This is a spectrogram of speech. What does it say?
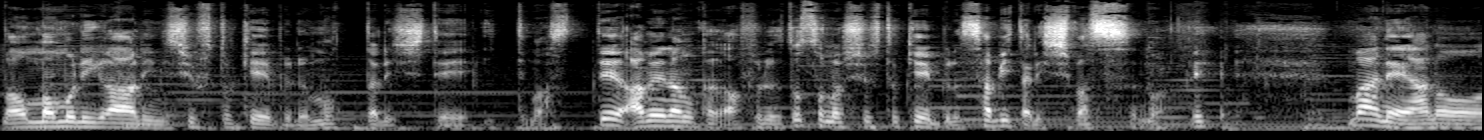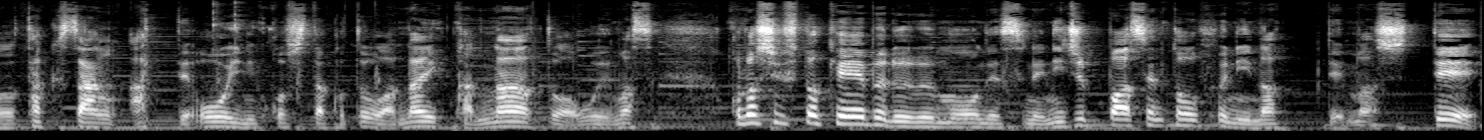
まあ、お守り代わりにシフトケーブル持ったりしていってます。で雨なんかが降るとそのシフトケーブル錆びたりしますので まあねあのたくさんあって大いに越したことはないかなとは思います。このシフトケーブルもですね20%オフになってまして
